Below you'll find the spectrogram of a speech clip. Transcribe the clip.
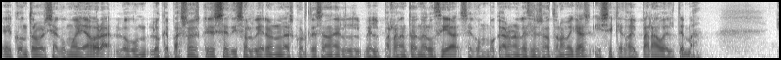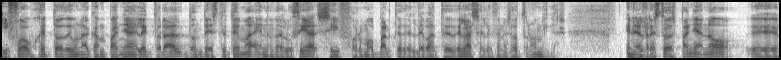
eh, controversia como hay ahora. Lo, que pasó es que se disolvieron las Cortes del el Parlamento de Andalucía, se convocaron elecciones autonómicas y se quedó ahí parado el tema. Y fue objeto de una campaña electoral donde este tema en Andalucía sí formó parte del debate de las elecciones autonómicas. En el resto de España no. Eh,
